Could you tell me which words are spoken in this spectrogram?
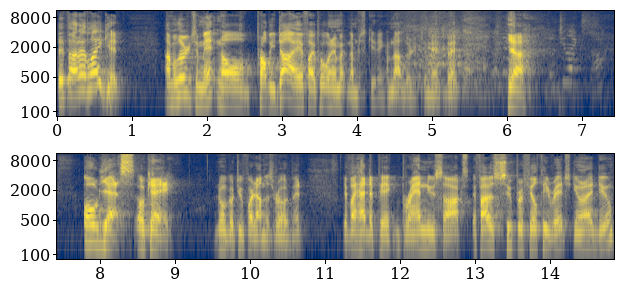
They thought I'd like it. I'm allergic to mint and I'll probably die if I put one in my. I'm just kidding. I'm not allergic to mint, but yeah. Oh, yes. Okay. Don't go too far down this road, but if I had to pick brand new socks, if I was super filthy rich, do you know what I'd do?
